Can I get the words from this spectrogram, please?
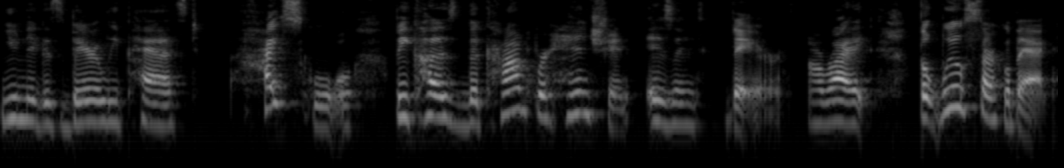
you niggas barely passed high school because the comprehension isn't there. All right. But we'll circle back.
